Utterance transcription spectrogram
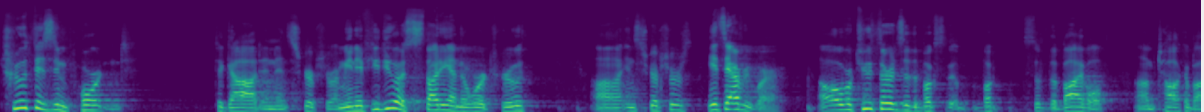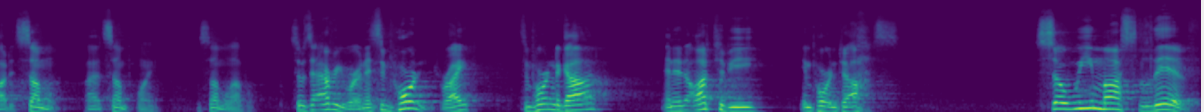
Truth is important to God and in Scripture. I mean, if you do a study on the word truth uh, in Scriptures, it's everywhere. Uh, over two thirds of the books, books of the Bible um, talk about it some, at some point, at some level. So it's everywhere, and it's important, right? It's important to God, and it ought to be important to us. So we must live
